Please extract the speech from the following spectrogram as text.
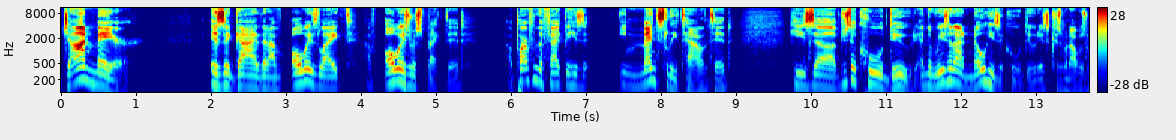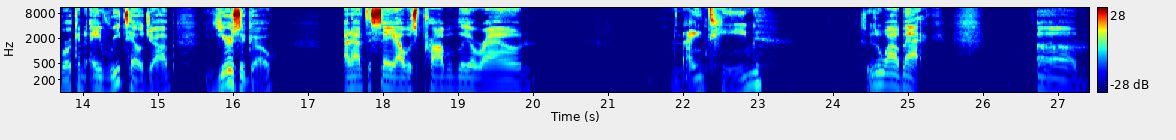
John Mayer is a guy that I've always liked, I've always respected. Apart from the fact that he's immensely talented, he's uh, just a cool dude. And the reason I know he's a cool dude is because when I was working a retail job years ago, I'd have to say I was probably around 19. So it was a while back. Um,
